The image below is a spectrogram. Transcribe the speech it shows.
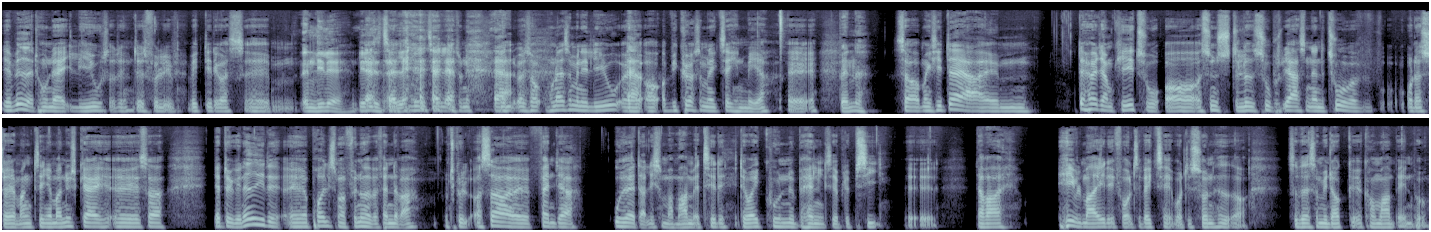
jeg ved, at hun er i live, så det, det er selvfølgelig vigtigt, ikke også? Øh, En lille, lille ja, detalje. En lille detalje, at hun, Ja. men, altså, hun er simpelthen i live, øh, Ja. og, og vi kører simpelthen ikke til hende mere. Øh, Spændende. så man kan sige, der, øhm, der hørte jeg om keto, og, og synes, det lød super. Jeg er sådan en naturundersøger mange ting, jeg er meget nysgerrig, øh, så jeg dykkede ned i det, øh, og prøvede ligesom at finde ud af, hvad fanden det var. Undskyld. Og så øh, fandt jeg ud af, at der ligesom var meget mere til det. Det var ikke kun behandling til epilepsi. Øh, der var helt vildt meget i det i forhold til vægttab og til sundhed, og så videre, som vi nok øh, kommer meget ind på.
